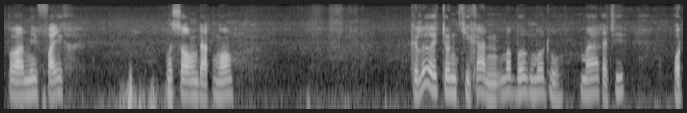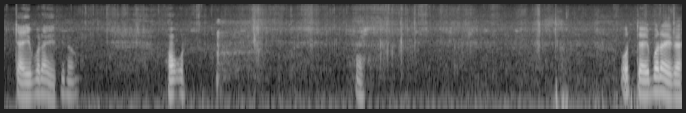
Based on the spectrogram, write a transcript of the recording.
เพราะว่ามีไฟมาส่องดักมอง ก็เลยจนขี้ข้นมาเบิ่งมาดูมากะที่อดใจบ่ได้พี่น้องเฮาอดอดใจบ่ได้ก็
